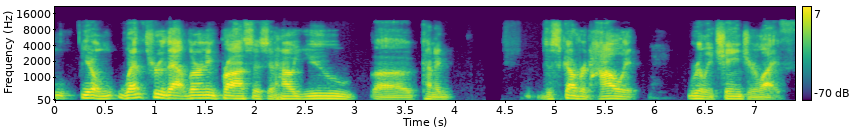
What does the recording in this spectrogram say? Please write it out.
you know, went through that learning process and how you uh, kind of discovered how it really changed your life.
